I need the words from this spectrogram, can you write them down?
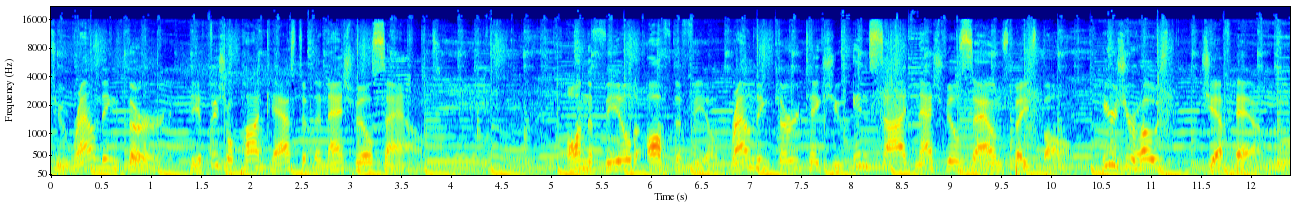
to Rounding Third, the official podcast of the Nashville Sounds. On the field, off the field, Rounding Third takes you inside Nashville Sounds baseball. Here's your host, Jeff Hem.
